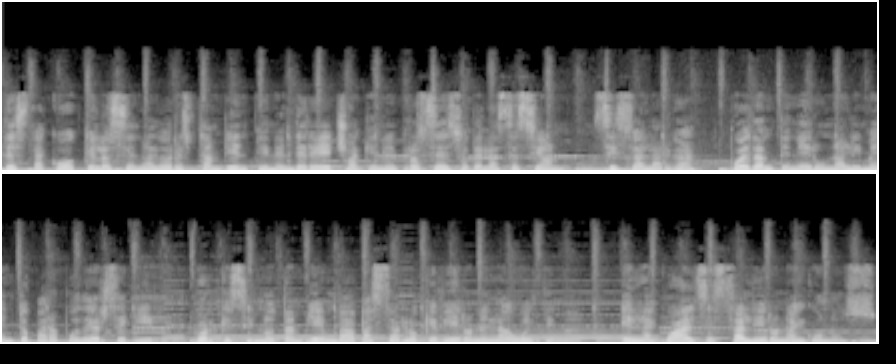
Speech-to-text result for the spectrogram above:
Destacó que los senadores también tienen derecho a que en el proceso de la sesión, si se alarga, puedan tener un alimento para poder seguir, porque si no también va a pasar lo que vieron en la última, en la cual se salieron algunos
